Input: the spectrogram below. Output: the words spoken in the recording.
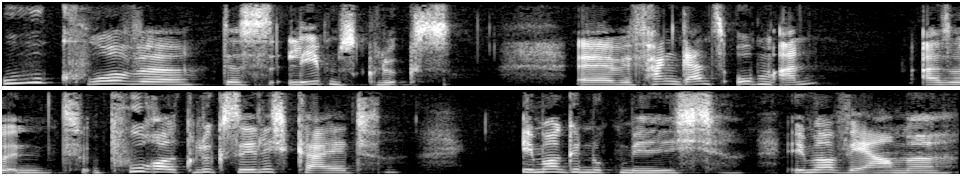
U-Kurve des Lebensglücks. Äh, wir fangen ganz oben an also in purer Glückseligkeit. Immer genug Milch, immer Wärme.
